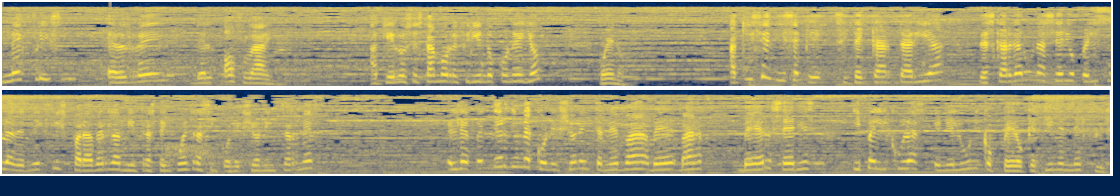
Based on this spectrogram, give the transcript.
Netflix, el rey del offline. ¿A quién nos estamos refiriendo con ello? Bueno, aquí se dice que si te encantaría descargar una serie o película de Netflix para verla mientras te encuentras sin conexión a internet. El depender de una conexión a internet va a ver, va a ver series y películas en el único pero que tiene Netflix.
